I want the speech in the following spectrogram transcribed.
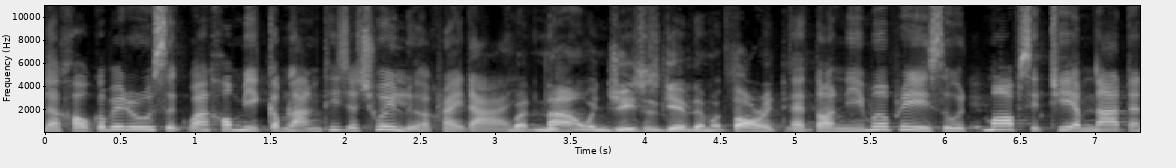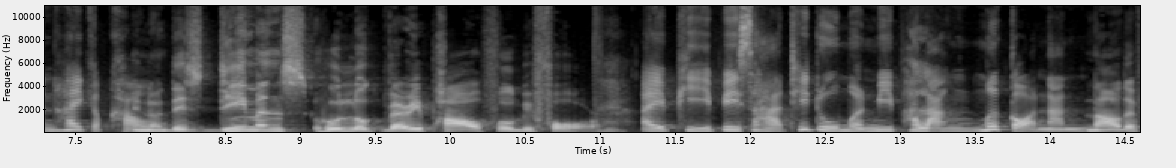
แล้วเขาก็ไม่รู้สึกว่าเขามีกำลังที่จะช่วยเหลือใครได้ But now, when Jesus gave them authority, แต่ตอนนี้เมื่อพระเยซูได้มอบสิทธิอำนาจนั้นให้กับเขา you know, these demons who looked very powerful before, ไอ้ผีปีศาจที่ดูเหมือนมีพลังเมื่อก่อนนั้น now they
